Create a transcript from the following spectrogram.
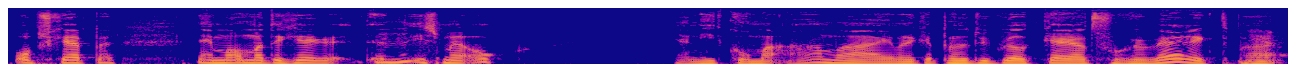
opscheppen? Nee, maar om maar te zeggen, dat Mhm. is mij ook ja, niet komen aanwaaien. Want ik heb er natuurlijk wel keihard voor gewerkt. Maar Ja.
